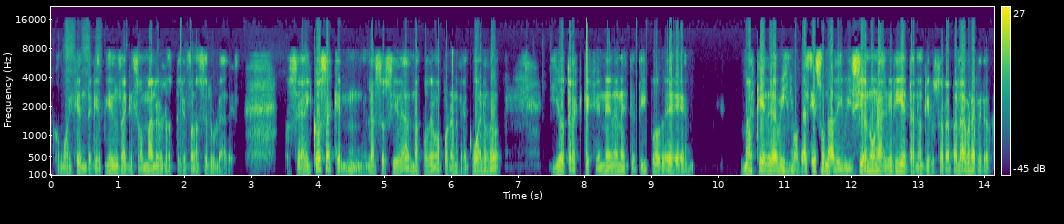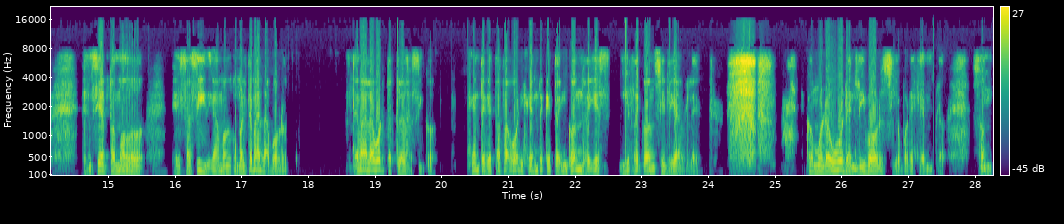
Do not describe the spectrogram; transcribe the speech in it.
como hay gente que piensa que son malos los teléfonos celulares. O sea, hay cosas que en la sociedad nos podemos poner de acuerdo y otras que generan este tipo de, más que de abismo, casi es una división, una grieta, no quiero usar la palabra, pero en cierto modo es así, digamos, como el tema del aborto. El tema del aborto es clásico. Gente que está a favor y gente que está en contra y es irreconciliable. Como lo hubo en el divorcio, por ejemplo. Son,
